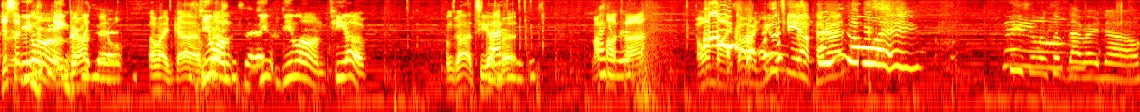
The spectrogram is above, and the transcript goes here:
Just ever. let me Elon, eight ground. middle. Oh my god, bro. Delon, D- Delon, tee up. Oh god, T up, bro. My I fuck, huh? Oh my god, you tee up, There's Hera. no way. Please someone clip that right now.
